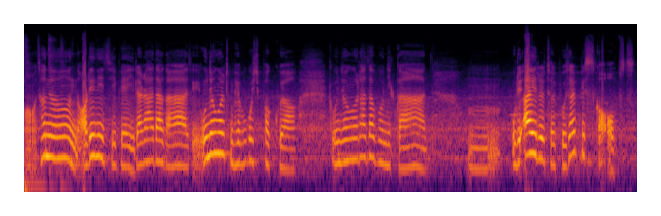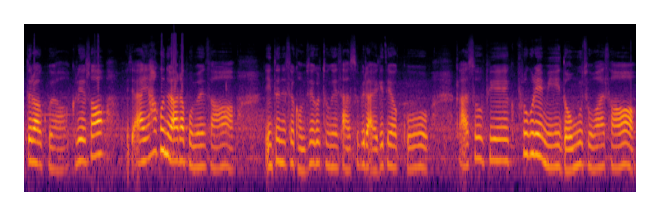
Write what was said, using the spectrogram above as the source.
어, 저는 어린이집에 일을 하다가 운영을 좀 해보고 싶었고요. 그 운영을 하다 보니까 음, 우리 아이를 잘 보살필 수가 없더라고요. 그래서 이제 아이 학원을 알아보면서 인터넷을 검색을 통해서 아소비를 알게 되었고 그 아소비의 그 프로그램이 너무 좋아서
